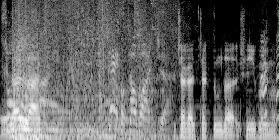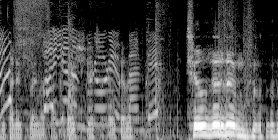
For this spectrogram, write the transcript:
Helal lan. Tek tabanca. Bıçak açacaktım da şeyi koyması, tareti koyması. Boş ver, o kadar. Çıldırdım.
